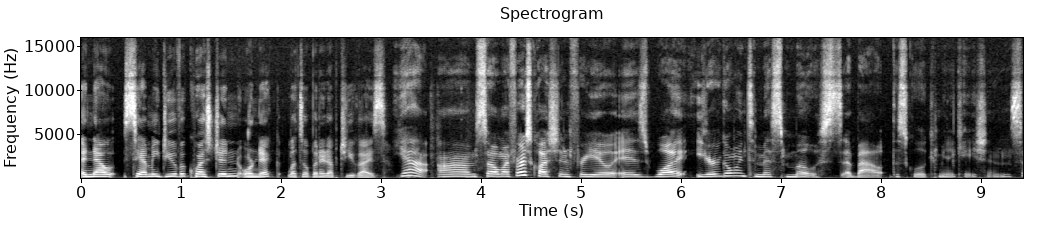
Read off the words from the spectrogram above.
and now, Sammy, do you have a question or Nick? Let's open it up to you guys. Yeah. Um, so my first question for you is what you're going to miss most about the School of Communications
